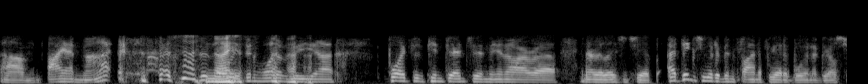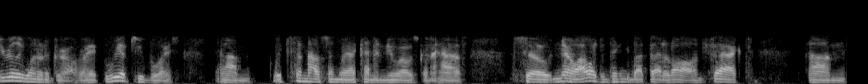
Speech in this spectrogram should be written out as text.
Um I am not. this has Nice. always been one of the uh points of contention in our uh in our relationship. I think she would have been fine if we had a boy and a girl. She really wanted a girl, right? But we have two boys. Um which somehow some way I kind of knew I was going to have. So no, I wasn't thinking about that at all. In fact, um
